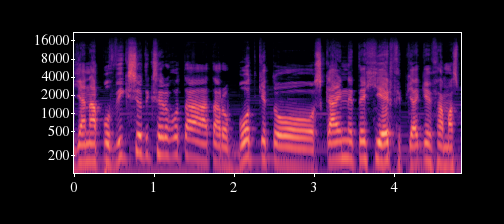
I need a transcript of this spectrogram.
για να αποδείξει ότι ξέρω εγώ τα, τα ρομπότ και το Skynet έχει έρθει πια και θα μας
